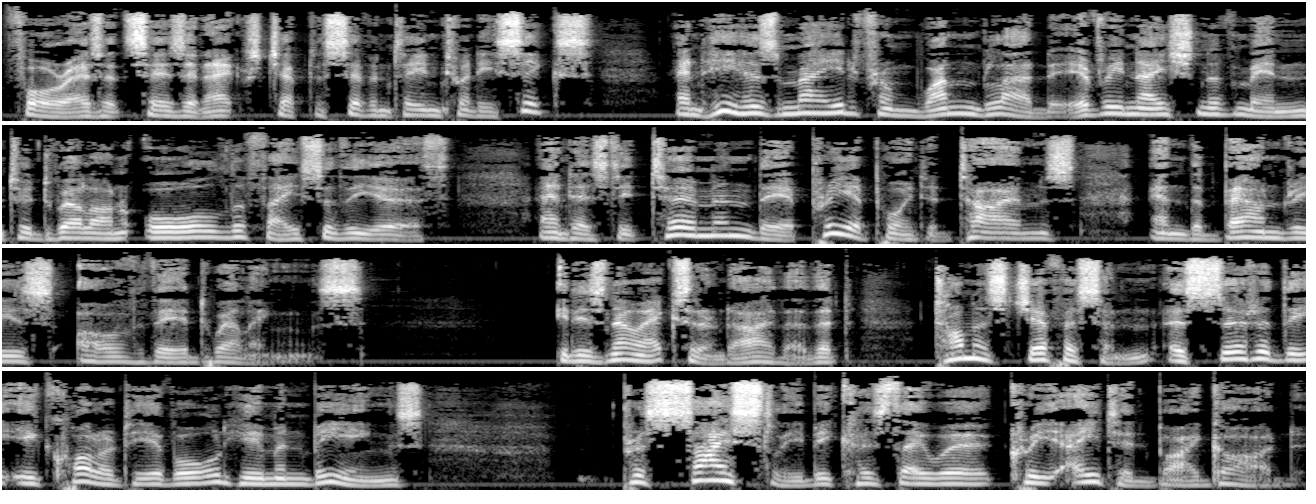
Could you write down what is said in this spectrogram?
For as it says in Acts chapter 17:26, and he has made from one blood every nation of men to dwell on all the face of the earth, and has determined their pre-appointed times and the boundaries of their dwellings. It is no accident either that Thomas Jefferson asserted the equality of all human beings precisely because they were created by God.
